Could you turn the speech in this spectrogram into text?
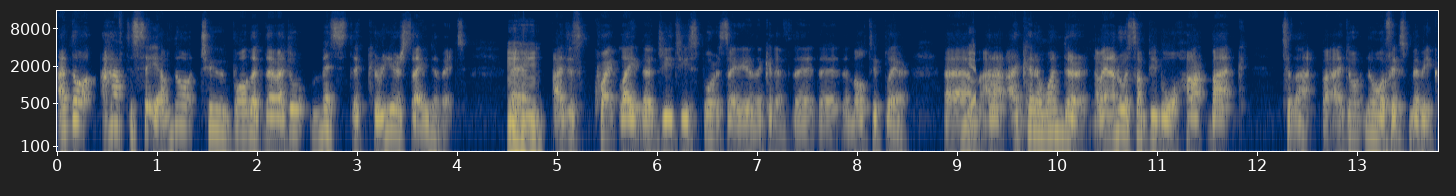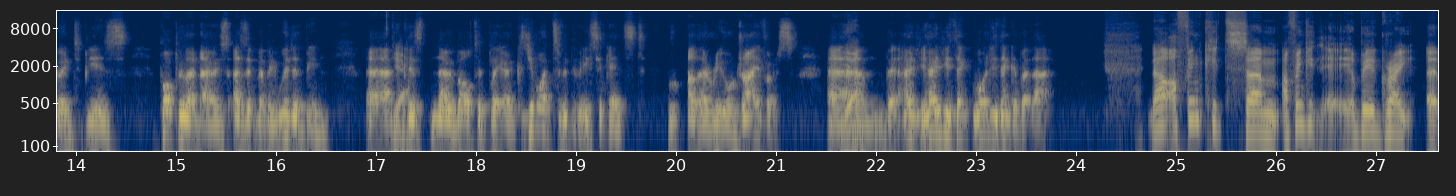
I'm not. I have to say, I'm not too bothered now. I don't miss the career side of it. Um, mm-hmm. I just quite like the GT Sports idea, the kind of the the, the multiplayer. Um, yeah. And I, I kind of wonder. I mean, I know some people will hark back to that, but I don't know if it's maybe going to be as popular now as, as it maybe would have been. Uh, yeah. Because now multiplayer, because you want to race against other real drivers. Um, yeah. But how do you how do you think? What do you think about that? No, I think it's. Um, I think it, will be a great, uh,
